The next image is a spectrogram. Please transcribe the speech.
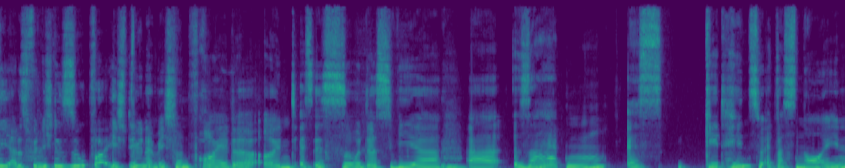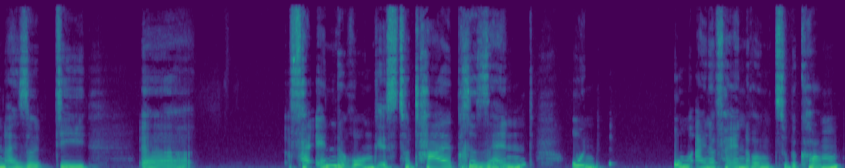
Ja, das finde ich eine super Idee. Ich spüre nämlich schon Freude. Und es ist so, dass wir äh, sagen, es geht hin zu etwas Neuen. Also die äh, Veränderung ist total präsent. Und um eine Veränderung zu bekommen,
